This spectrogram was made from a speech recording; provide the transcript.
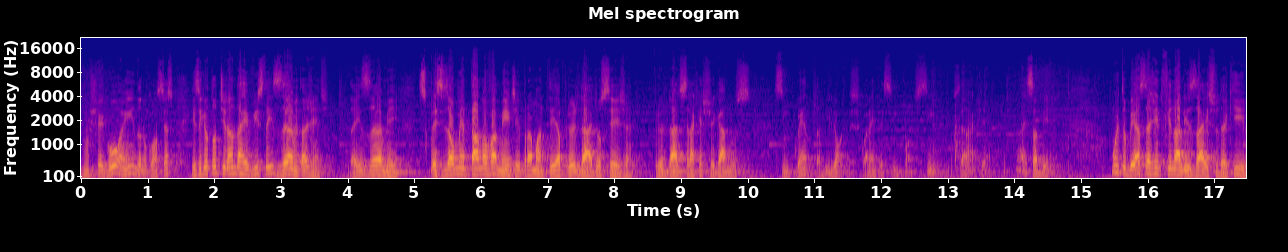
não chegou ainda no consenso. Isso aqui eu estou tirando da revista Exame, tá, gente? Da Exame aí. Isso precisa aumentar novamente para manter a prioridade, ou seja, prioridade será que é chegar nos 50 bilhões, 45,5, será que é? Vai saber. Muito bem, antes da gente finalizar isso daqui,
